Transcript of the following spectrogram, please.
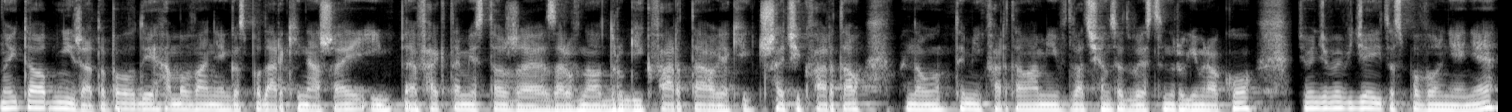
no i to obniża, to powoduje hamowanie gospodarki naszej i efektem jest to, że zarówno drugi kwartał, jak i trzeci kwartał będą tymi kwartałami w 2022 roku, gdzie będziemy widzieli to spowolnienie. e,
